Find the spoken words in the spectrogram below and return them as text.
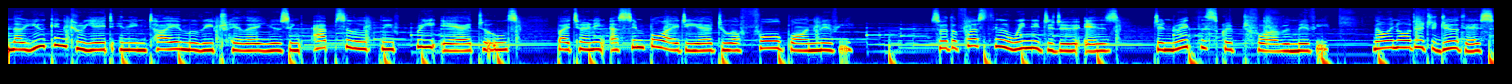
Now you can create an entire movie trailer using absolutely free AI tools by turning a simple idea to a full-blown movie. So the first thing we need to do is generate the script for our movie. Now in order to do this,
